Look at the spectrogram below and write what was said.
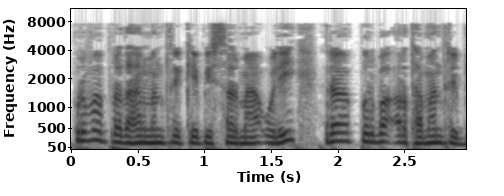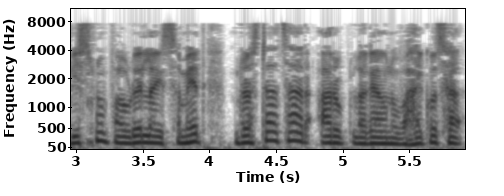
पूर्व प्रधानमन्त्री केपी शर्मा ओली र पूर्व अर्थमन्त्री विष्णु पौडेललाई समेत भ्रष्टाचार आरोप लगाउनु भएको छ।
